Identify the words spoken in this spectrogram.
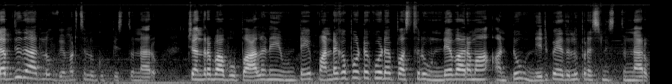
లబ్ధిదారులు విమర్శలు గుప్పిస్తున్నారు. చంద్రబాబు పాలనే ఉంటే పండగ పూట కూడా పస్తులు ఉండేవారమా అంటూ నిరుపేదలు ప్రశ్నిస్తున్నారు.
